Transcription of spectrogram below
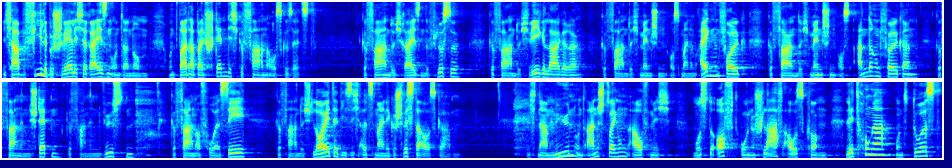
Ich habe viele beschwerliche Reisen unternommen und war dabei ständig Gefahren ausgesetzt. Gefahren durch reisende Flüsse, Gefahren durch Wegelagerer, Gefahren durch Menschen aus meinem eigenen Volk, Gefahren durch Menschen aus anderen Völkern, Gefahren in Städten, Gefahren in Wüsten, Gefahren auf hoher See, Gefahren durch Leute, die sich als meine Geschwister ausgaben. Ich nahm Mühen und Anstrengungen auf mich, musste oft ohne Schlaf auskommen, litt Hunger und Durst,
